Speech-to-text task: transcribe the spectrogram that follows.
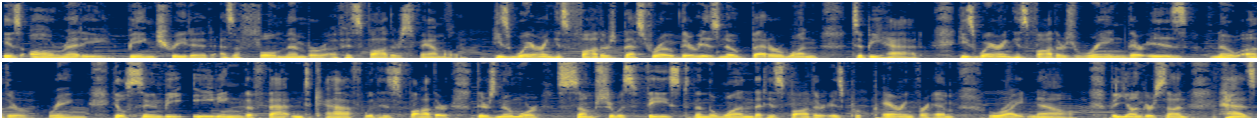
is already being treated as a full member of his father's family. He's wearing his father's best robe. There is no better one to be had. He's wearing his father's ring. There is no other ring. He'll soon be eating the fattened calf with his father. There's no more sumptuous feast than the one that his father is preparing for him right now. The younger son has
